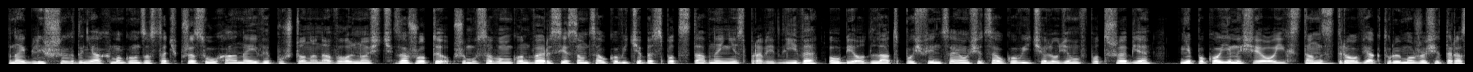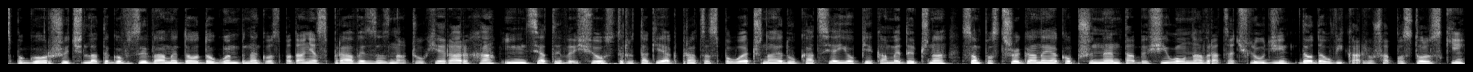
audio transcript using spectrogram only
W najbliższych dniach mogą zostać przesłuchane i wypuszczone na wolność. Zarzuty o przymusową konwersję są całkowicie bezpodstawne i niesprawiedliwe. Obie od lat poświęcają się całkowicie ludziom w potrzebie. Niepokoimy się o ich stan zdrowia, który może się teraz pogorszyć, dlatego wzywamy do dogłębnego zbadania sprawy, zaznaczył hierarcha. Inicjatywy sióstr, takie jak praca społeczna, edukacja i opieka medyczna, są postrzegane jako przynęta, by siłą nawracać ludzi, dodał wikariusz apostolski.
